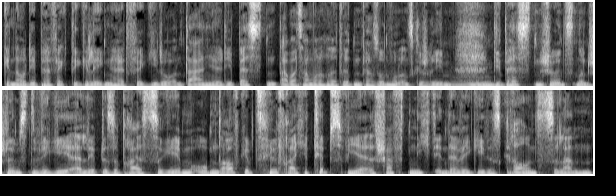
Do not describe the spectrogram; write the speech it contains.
Genau die perfekte Gelegenheit für Guido und Daniel, die besten, damals haben wir noch in der dritten Person von uns geschrieben, Mhm. die besten, schönsten und schlimmsten WG-Erlebnisse preiszugeben. Obendrauf gibt's hilfreiche Tipps, wie ihr es schafft, nicht in der WG des Grauens zu landen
